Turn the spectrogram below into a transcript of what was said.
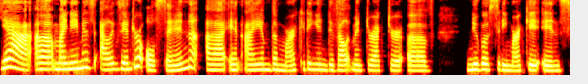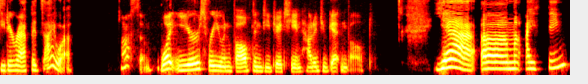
Yeah, uh, my name is Alexandra Olson, uh, and I am the Marketing and Development Director of NewBo City Market in Cedar Rapids, Iowa. Awesome. What years were you involved in DJT and how did you get involved? Yeah, um, I think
